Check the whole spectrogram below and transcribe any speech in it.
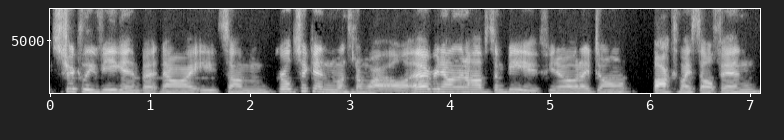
strictly vegan, but now I eat some grilled chicken once in a while. Every now and then I'll have some beef, you know, and I don't box myself in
